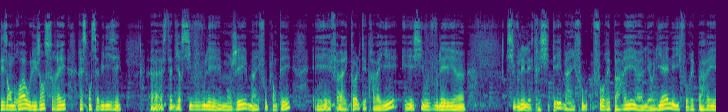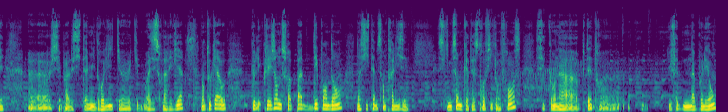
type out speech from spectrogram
des endroits où les gens seraient responsabilisés. Euh, c'est-à-dire si vous voulez manger, ben il faut planter et faire la récolte et travailler. Et si vous voulez euh, si vous voulez l'électricité, ben il faut faut réparer euh, l'éolienne et il faut réparer, euh, je sais pas, le système hydraulique qui est basé sur la rivière. En tout cas, que les, que les gens ne soient pas dépendants d'un système centralisé. Ce qui me semble catastrophique en France, c'est qu'on a peut-être du fait de Napoléon,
